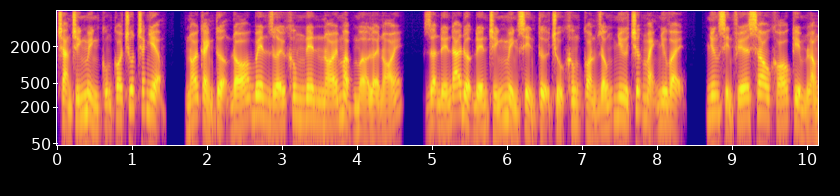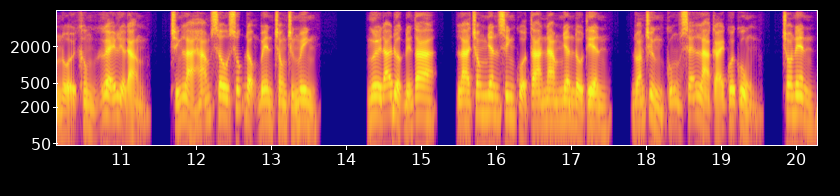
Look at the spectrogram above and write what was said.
chẳng chính mình cũng có chút trách nhiệm, nói cảnh tượng đó bên dưới không nên nói mập mờ lời nói, dẫn đến đã được đến chính mình xỉn tự chủ không còn giống như trước mạnh như vậy, nhưng xỉn phía sau khó kìm lòng nổi không gãy lịa đằng, chính là hãm sâu xúc động bên trong chứng minh. Ngươi đã được đến ta, là trong nhân sinh của ta nam nhân đầu tiên, đoán chừng cũng sẽ là cái cuối cùng, cho nên,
